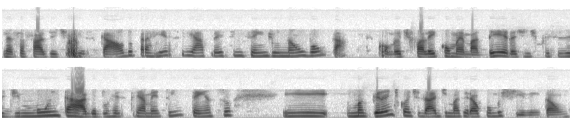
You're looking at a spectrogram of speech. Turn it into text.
nessa fase de rescaldo para resfriar para esse incêndio não voltar como eu te falei, como é madeira, a gente precisa de muita água, do resfriamento intenso e uma grande quantidade de material combustível. Então,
